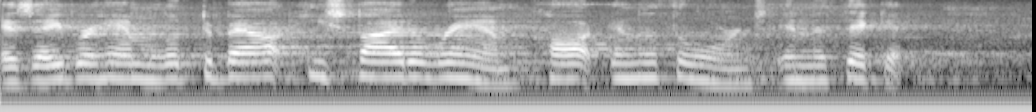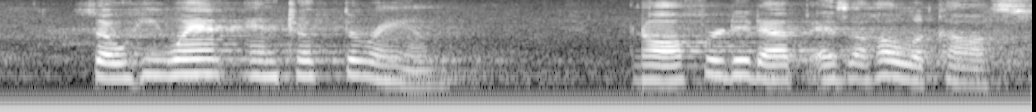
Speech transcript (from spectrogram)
As Abraham looked about, he spied a ram caught in the thorns in the thicket. So he went and took the ram and offered it up as a holocaust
